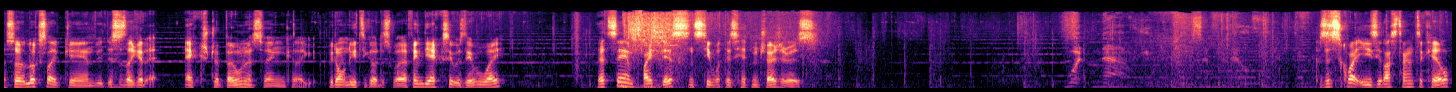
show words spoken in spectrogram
So it looks like um, this is like an extra bonus thing. Like we don't need to go this way. I think the exit was the other way. Let's say um, fight this and see what this hidden treasure is. What now, you piece of filth? Because this is quite easy last time to kill.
